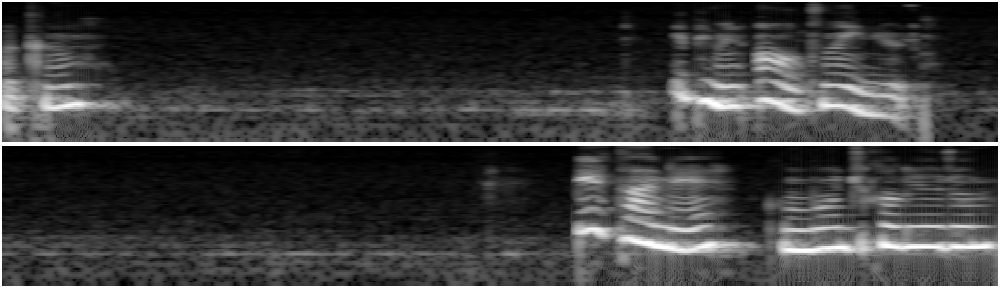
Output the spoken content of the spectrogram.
Bakın. İpimin altına iniyorum. Bir tane kum boncuk alıyorum.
